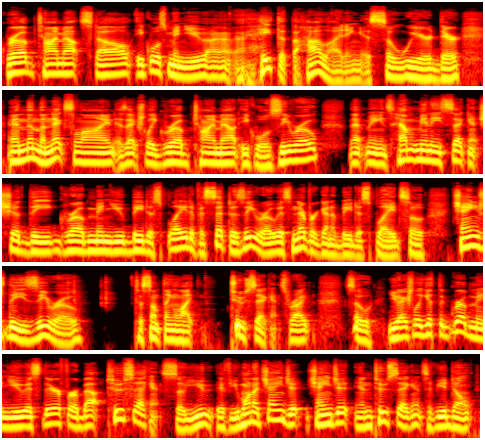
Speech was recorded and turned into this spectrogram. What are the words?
grub timeout style equals menu. I, I, hate that the highlighting is so weird there. And then the next line is actually grub timeout equals zero. That means how many seconds should the grub menu be displayed? If it's set to zero, it's never going to be displayed. So change the zero to something like two seconds, right? So you actually get the grub menu. It's there for about two seconds. So you, if you want to change it, change it in two seconds. If you don't,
